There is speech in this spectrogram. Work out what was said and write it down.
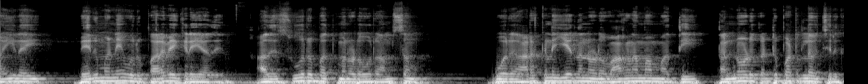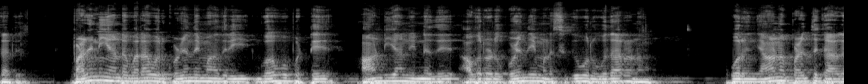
மயிலை வெறுமனே ஒரு பறவை கிடையாது. அது சூரபத்மனோட ஒரு அம்சம். ஒரு அரக்கனையே தன்னோட வாகனமாக மாற்றி தன்னோட கட்டுப்பாட்டில் வச்சிருக்காரு. பழனி ஆண்டவராக ஒரு குழந்தை மாதிரி கோபப்பட்டு ஆண்டியா நின்னது அவரோட குழந்தை மனசுக்கு ஒரு உதாரணம். ஒரு ஞான பழத்துக்காக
